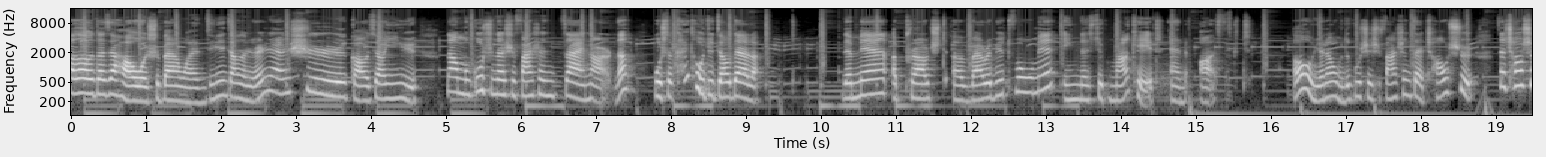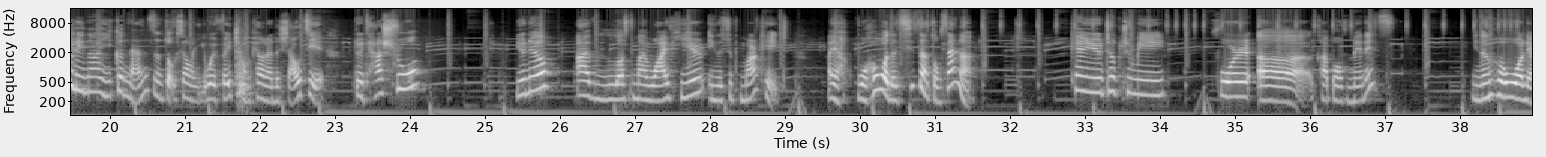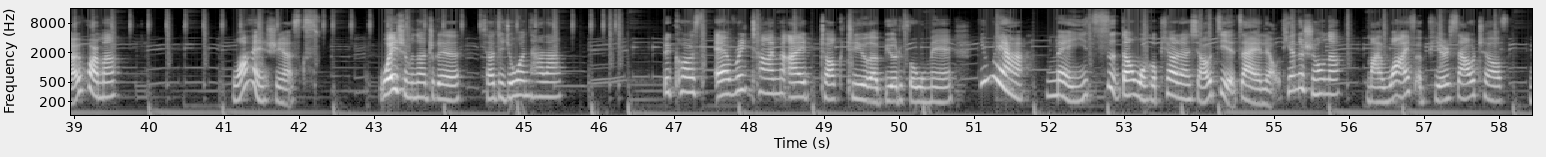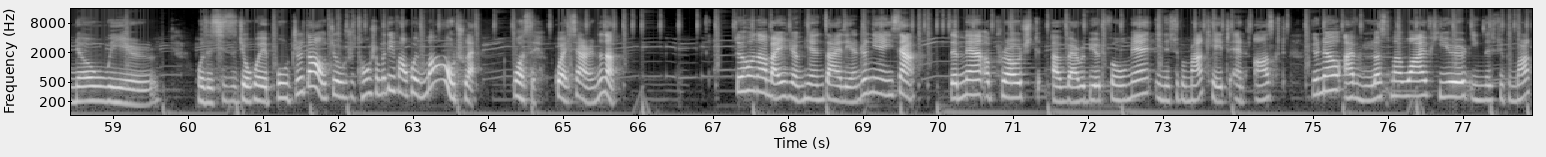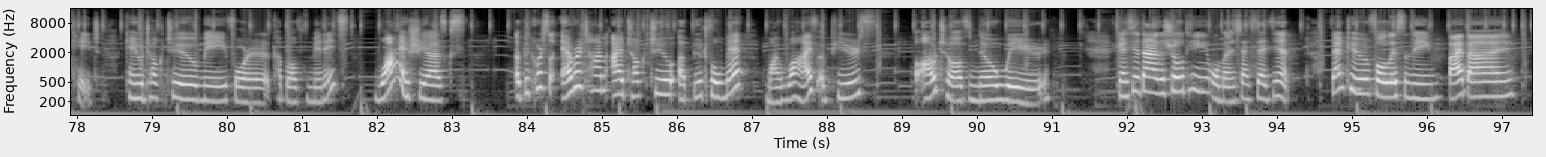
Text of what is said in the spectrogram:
Hello，大家好，我是半文。今天讲的仍然是搞笑英语。那我们故事呢是发生在哪儿呢？故事的开头就交代了。The man approached a very beautiful woman in the supermarket and asked. 哦，原来我们的故事是发生在超市。在超市里呢，一个男子走向了一位非常漂亮的小姐，对她说：“You know, I've lost my wife here in the supermarket.” 哎呀，我和我的妻子啊走散了。Can you talk to me for a couple of minutes？你能和我聊一会儿吗？Why? She asks. 为什么呢？这个小姐就问他啦。Because every time I talk to a beautiful woman，因为啊，每一次当我和漂亮小姐在聊天的时候呢，my wife appears out of Nowhere，我的妻子就会不知道，就是从什么地方会冒出来。哇塞，怪吓人的呢。最后呢，把一整篇再连着念一下。The man approached a very beautiful woman in the supermarket and asked, "You know, I've lost my wife here in the supermarket. Can you talk to me for a couple of minutes?" Why? She asks. Because every time I talk to a beautiful woman, My wife appears out of nowhere。感谢大家的收听，我们下期再见。Thank you for listening. Bye bye.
